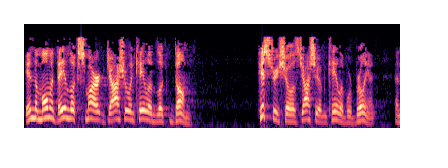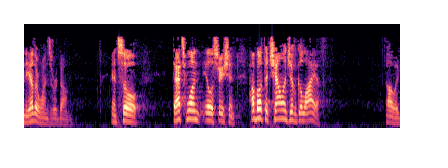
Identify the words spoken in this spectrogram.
In the moment they look smart, Joshua and Caleb look dumb. History shows Joshua and Caleb were brilliant and the other ones were dumb. And so that's one illustration. How about the challenge of Goliath? Oh, we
